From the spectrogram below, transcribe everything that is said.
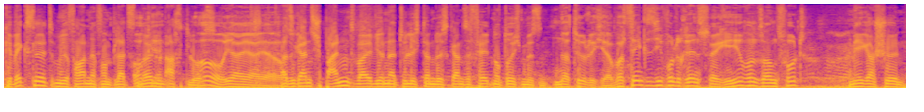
gewechselt und wir fahren dann von Platz 9 und 8 los. Oh, ja, ja, ja. Also ganz spannend, weil wir natürlich dann durchs ganze Feld noch durch müssen. Natürlich, ja. Was denken Sie von der Rennstrecke hier von Sandfurt? Mega schön.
